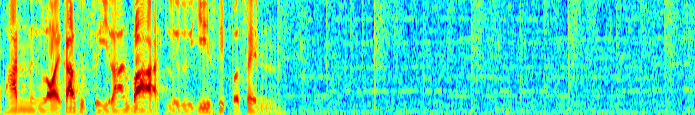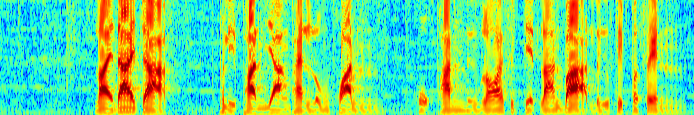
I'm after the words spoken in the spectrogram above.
12,194 ล้านบาท หรือ 20%รายได้จากผลิตภัณฑ์ยางแผ่นลมควัน 6,117 ล้านบาท หรือ 10%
